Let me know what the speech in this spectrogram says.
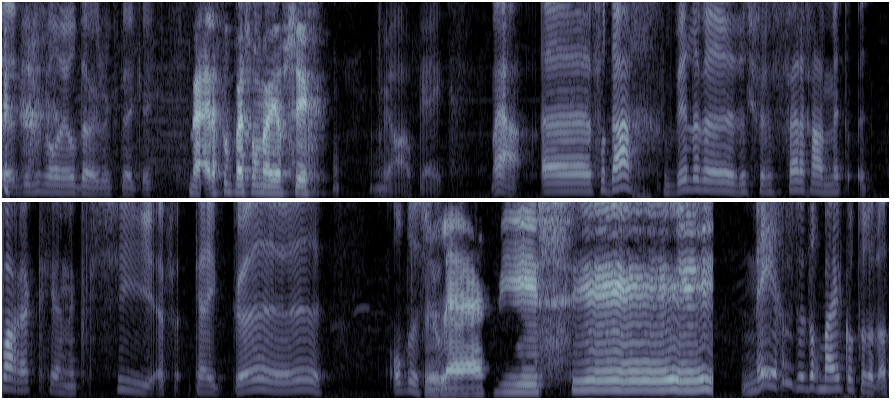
dit is wel heel duidelijk, denk ik. Nee, dat voelt best wel mee op zich. Ja, oké. Maar ja, eh, vandaag willen we dus verder gaan met het park. En ik zie even kijken. Onderzoek. Let me see. 29 mei komt er een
